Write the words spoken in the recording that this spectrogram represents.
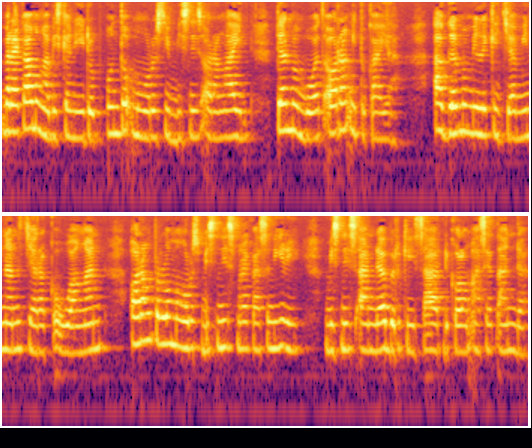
Mereka menghabiskan hidup untuk mengurusi bisnis orang lain dan membuat orang itu kaya. Agar memiliki jaminan secara keuangan, orang perlu mengurus bisnis mereka sendiri. Bisnis Anda berkisar di kolom aset Anda,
